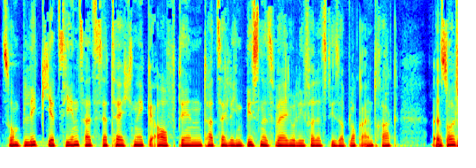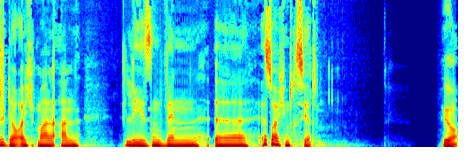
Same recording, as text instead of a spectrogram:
so ein Blick jetzt jenseits der Technik auf den tatsächlichen Business Value liefert jetzt dieser Blog-Eintrag. Äh, solltet ihr euch mal anlesen, wenn äh, es euch interessiert. Ja,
